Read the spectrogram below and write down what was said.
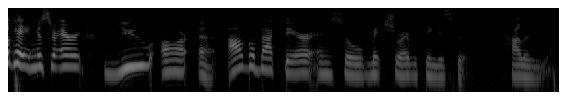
Okay, Mr. Eric, you are up. I'll go back there and so make sure everything is good. Hallelujah.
